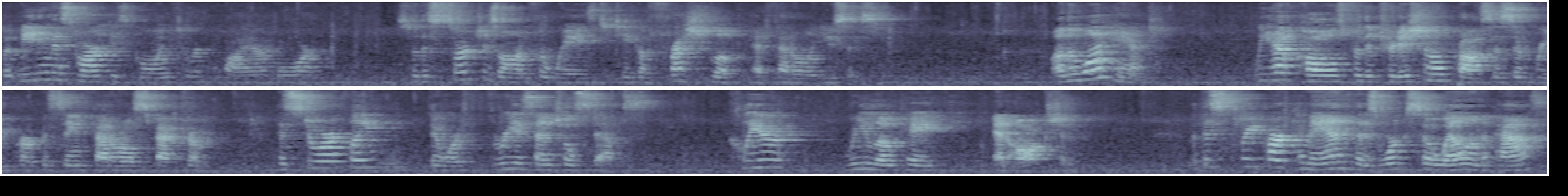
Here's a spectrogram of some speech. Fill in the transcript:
But meeting this mark is going to require more. So the search is on for ways to take a fresh look at federal uses. On the one hand, we have calls for the traditional process of repurposing federal spectrum. Historically, there were three essential steps. Clear, relocate, and auction. But this three-part command that has worked so well in the past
